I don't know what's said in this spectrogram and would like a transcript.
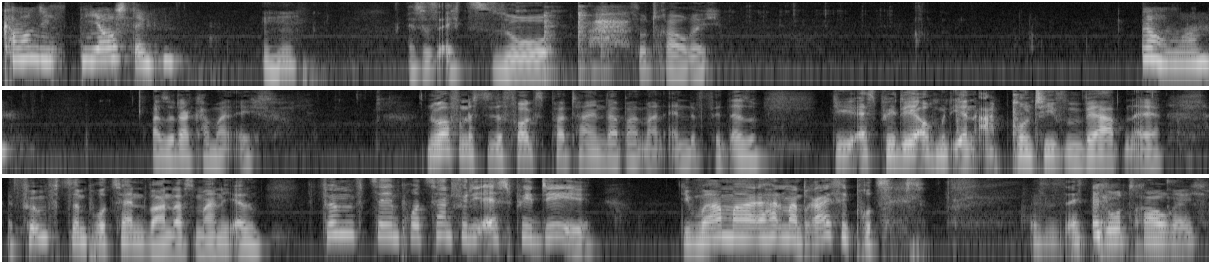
Kann man sich nie ausdenken. Mhm. Es ist echt so, so traurig. Oh Mann. Also da kann man echt nur hoffen, dass diese Volksparteien da bald mal ein Ende finden. Also die SPD auch mit ihren abgrundtiefen Werten, ey. 15% waren das, meine ich. Also 15% für die SPD. Die war mal, hat mal 30%. Das ist echt so traurig.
